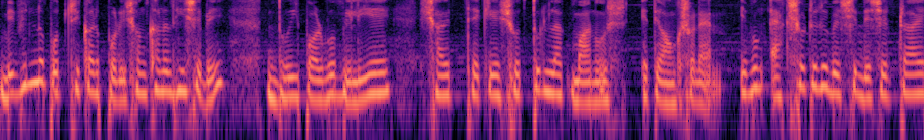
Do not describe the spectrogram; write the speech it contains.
বিভিন্ন পত্রিকার পরিসংখ্যানের হিসেবে দুই পর্ব মিলিয়ে ষাট থেকে সত্তর লাখ মানুষ এতে অংশ নেন এবং একশোটিরও বেশি দেশের প্রায়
